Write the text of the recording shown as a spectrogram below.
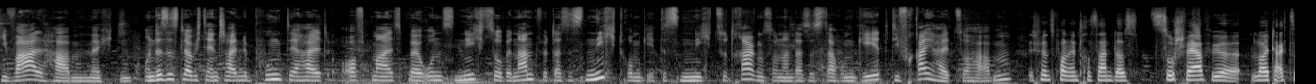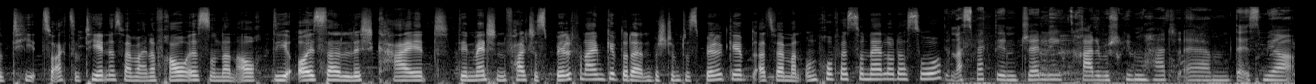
die Wahl haben möchten. Und das ist, glaube ich, der entscheidende Punkt, der halt oftmals bei uns nicht so benannt wird, dass es nicht darum geht, es nicht zu tragen, sondern dass es darum geht, die Freiheit zu haben. Ich finde es voll interessant, dass es so schwer für Leute akzepti zu akzeptieren ist, wenn man eine Frau ist und dann auch die Äußerlichkeit den Menschen ein falsches Bild von einem gibt oder ein bestimmtes Bild gibt, als wäre man unprofessionell oder so. Den Aspekt, den Jelly gerade beschrieben hat, ähm, der ist mir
